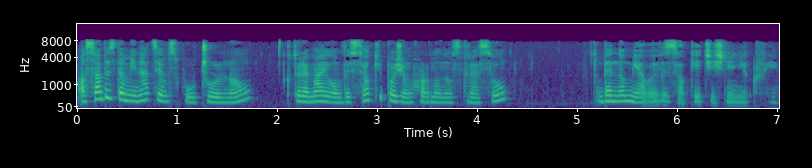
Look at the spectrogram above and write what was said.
Osoby z dominacją współczulną, które mają wysoki poziom hormonu stresu, będą miały wysokie ciśnienie krwi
